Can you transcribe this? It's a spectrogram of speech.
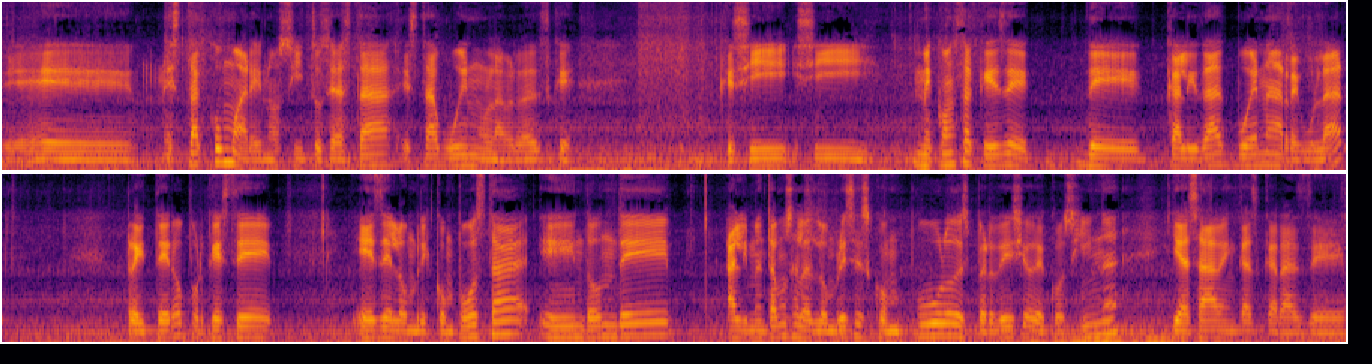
eh, está como arenosito, o sea, está, está bueno, la verdad es que, que sí, sí, me consta que es de, de calidad buena, regular, reitero, porque este es de lombricomposta, en donde alimentamos a las lombrices con puro desperdicio de cocina, ya saben, cáscaras de,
